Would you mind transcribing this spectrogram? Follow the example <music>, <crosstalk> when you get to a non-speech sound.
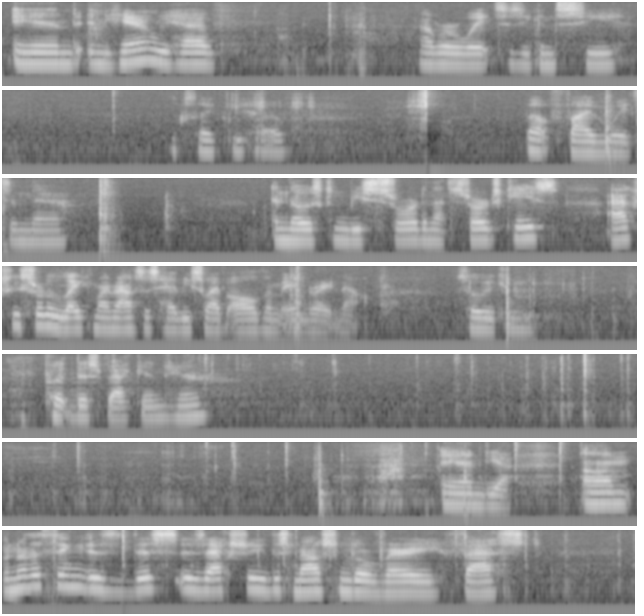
And in here we have our weights as you can see. Looks like we have about five weights in there. And those can be stored in that storage case. I actually sort of like my mouse is heavy so I have all of them in right now. So we can put this back in here. And yeah. Um, another thing is this is actually this mouse can go very fast.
